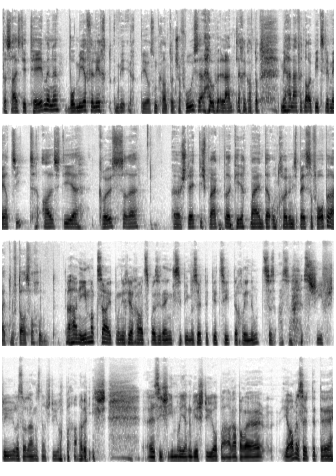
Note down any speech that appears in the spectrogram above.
Das heißt, die Themen, wo wir vielleicht, ich bin aus dem Kanton Schaffhausen, auch ländlicher Kanton, wir haben einfach noch ein bisschen mehr Zeit als die grösseren äh, städtisch prägten Kirchgemeinden und können uns besser vorbereiten auf das, was kommt. Da habe ich immer gesagt, als ich ja als Präsident war, wir sollten die Zeit ein bisschen nutzen, also das Schiff steuern, solange es noch steuerbar ist. Es ist immer irgendwie steuerbar, aber äh, ja, wir sollten die,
